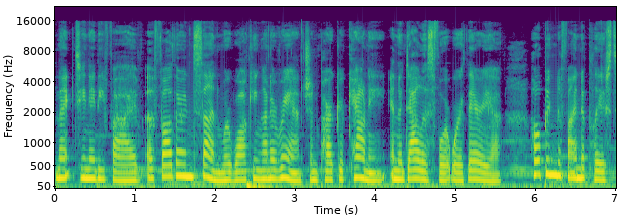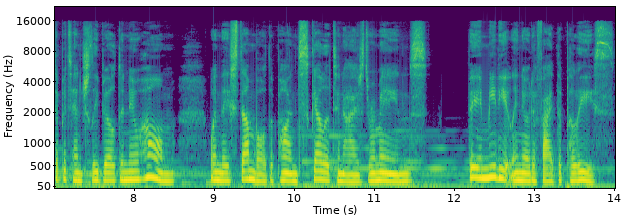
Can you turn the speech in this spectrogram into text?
1985, a father and son were walking on a ranch in Parker County in the Dallas Fort Worth area, hoping to find a place to potentially build a new home, when they stumbled upon skeletonized remains. They immediately notified the police.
